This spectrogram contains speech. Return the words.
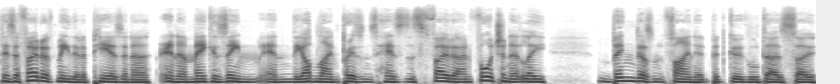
there's a photo of me that appears in a in a magazine, and the online presence has this photo. Unfortunately, Bing doesn't find it, but Google does. So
